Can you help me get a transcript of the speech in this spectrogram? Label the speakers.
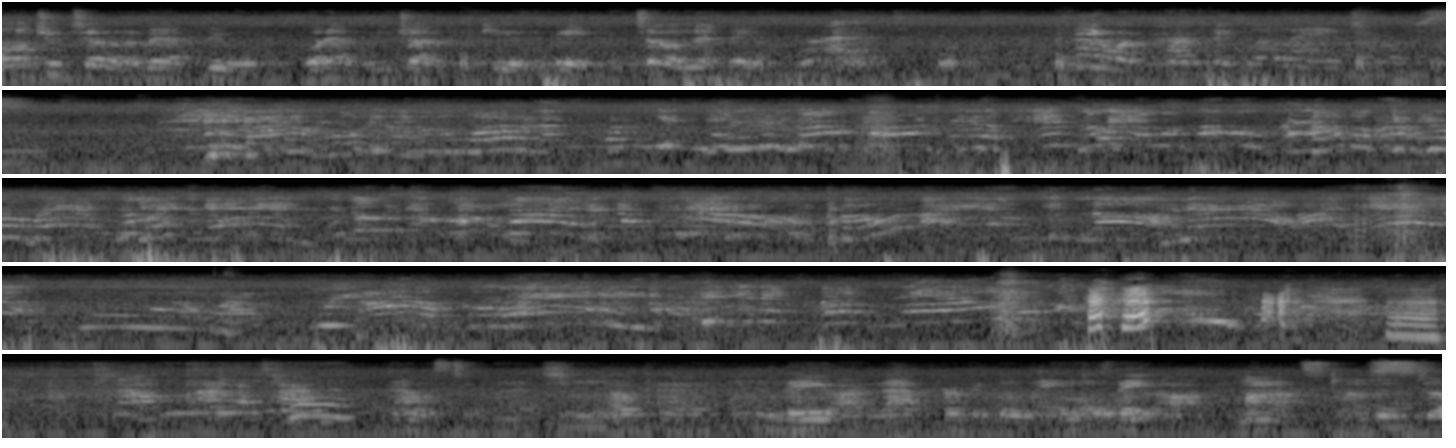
Speaker 1: Why don't you tell the Matthew what happened when you tried to put kids in bed? Tell them that, baby.
Speaker 2: What? They were perfect little angels. You gotta hold it under the water. That's what you do. Bubbles They are not perfect little angels. They are monsters.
